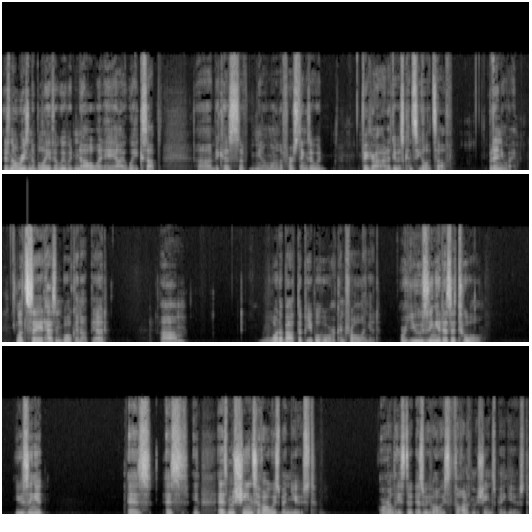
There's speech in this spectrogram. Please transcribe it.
there's no reason to believe that we would know when AI wakes up, uh, because of, you know one of the first things it would figure out how to do is conceal itself. But anyway, let's say it hasn't woken up yet. Um, what about the people who are controlling it or using it as a tool, using it as as you know, as machines have always been used, or at least as we've always thought of machines being used.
